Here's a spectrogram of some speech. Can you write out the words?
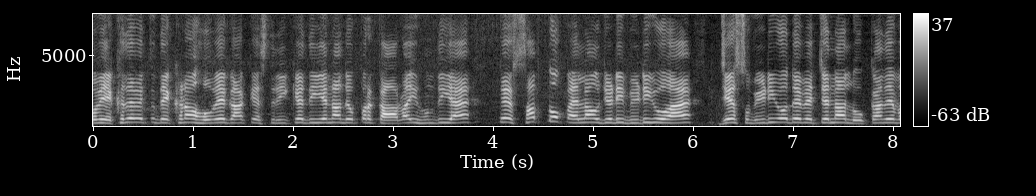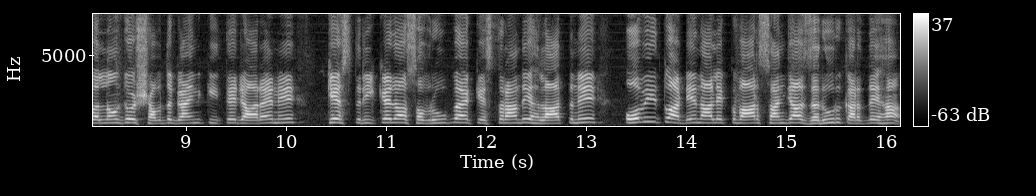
ਭਵਿੱਖ ਦੇ ਵਿੱਚ ਦੇਖਣਾ ਹੋਵੇਗਾ ਕਿਸ ਤਰੀਕੇ ਦੀ ਇਹਨਾਂ ਦੇ ਉੱਪਰ ਕਾਰਵਾਈ ਹੁੰਦੀ ਹੈ। ਤੇ ਸਭ ਤੋਂ ਪਹਿਲਾਂ ਉਹ ਜਿਹੜੀ ਵੀਡੀਓ ਹੈ, ਜਿਸ ਵੀਡੀਓ ਦੇ ਵਿੱਚ ਇਹਨਾਂ ਲੋਕਾਂ ਦੇ ਵੱਲੋਂ ਜੋ ਸ਼ਬਦ ਗਾਇਨ ਕੀਤੇ ਜਾ ਰਹੇ ਨੇ, ਕਿਸ ਤਰੀਕੇ ਦਾ ਸਵਰੂਪ ਹੈ, ਕਿਸ ਤਰ੍ਹਾਂ ਦੇ ਹਾਲਾਤ ਨੇ, ਉਹ ਵੀ ਤੁਹਾਡੇ ਨਾਲ ਇੱਕ ਵਾਰ ਸਾਂਝਾ ਜ਼ਰੂਰ ਕਰਦੇ ਹਾਂ।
